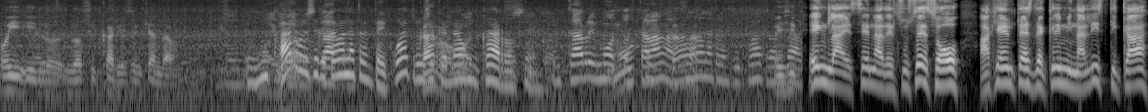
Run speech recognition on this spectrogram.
Oye, ¿y los, los sicarios en qué andaban? En un carro, dice que estaba en la 34, dice que Carro. andaba un carro, sí. Un carro y moto, Moto estaban carro. encima de la 34. Ahí sí. andaban. En la escena del suceso, agentes de criminalística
